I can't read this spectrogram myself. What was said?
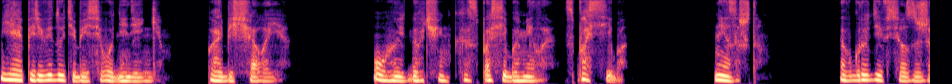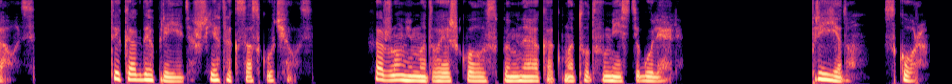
«Я переведу тебе сегодня деньги», — пообещала я. «Ой, доченька, спасибо, милая, спасибо». «Не за что». В груди все сжалось. «Ты когда приедешь? Я так соскучилась. Хожу мимо твоей школы, вспоминаю, как мы тут вместе гуляли. Приеду. Скоро».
